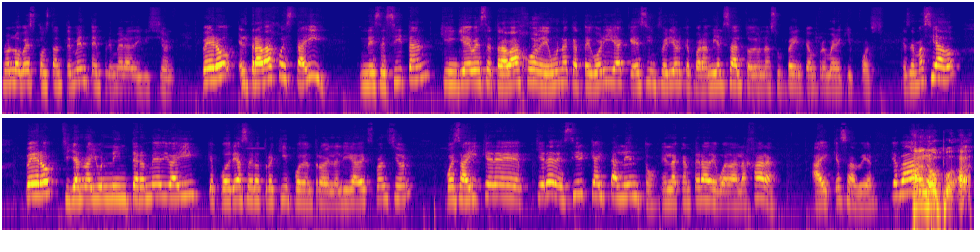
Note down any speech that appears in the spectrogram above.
no lo ves constantemente en primera división. Pero el trabajo está ahí. Necesitan quien lleve ese trabajo de una categoría que es inferior, que para mí el salto de una sub-20 a un primer equipo es, es demasiado, pero si ya no hay un intermedio ahí, que podría ser otro equipo dentro de la liga de expansión, pues ahí quiere, quiere decir que hay talento en la cantera de Guadalajara. Hay que saber llevarlo. Ah, no, ah,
